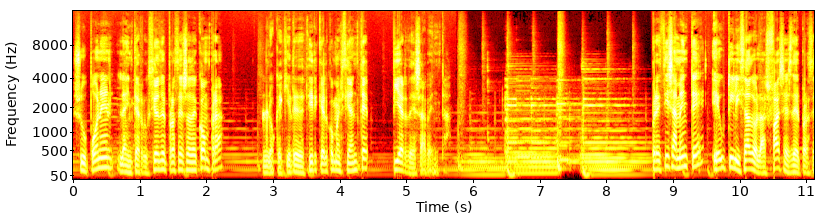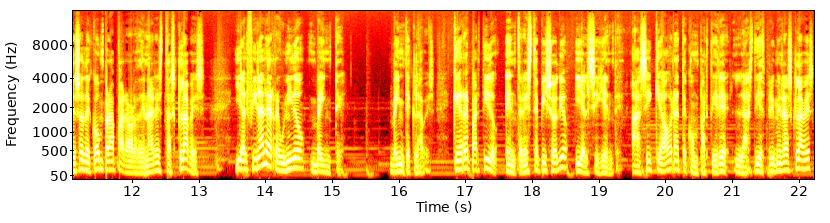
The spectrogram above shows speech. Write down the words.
suponen la interrupción del proceso de compra, lo que quiere decir que el comerciante pierde esa venta. Precisamente he utilizado las fases del proceso de compra para ordenar estas claves y al final he reunido 20. 20 claves que he repartido entre este episodio y el siguiente. Así que ahora te compartiré las 10 primeras claves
